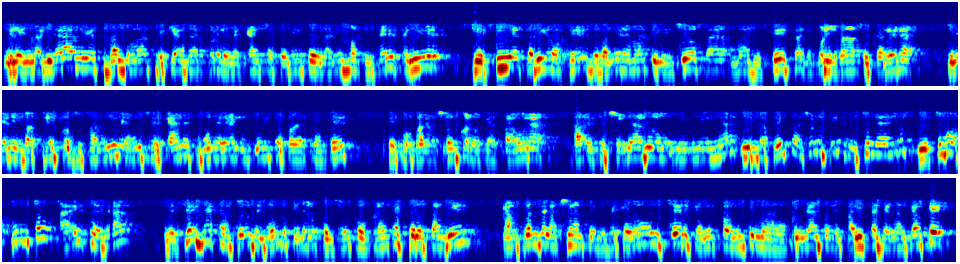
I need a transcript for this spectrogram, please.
irregularidades, dando más de qué andar fuera de la cancha que dentro de la misma ese líder que sí ha sabido hacer de manera más silenciosa, más discreta, que puede llevar a su carrera y Mbappé con su familia muy cercana, como una gran influencia para el francés, en comparación con lo que hasta ahora ha decepcionado Neymar. Y Mbappé tan solo tiene 21 años y estuvo a punto a esa edad de ser ya campeón del mundo, que ya lo consiguió con Francia, pero también campeón de la Champions. Se quedó muy cerca en esta última final con el Paris Saint-Germain. Creo que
